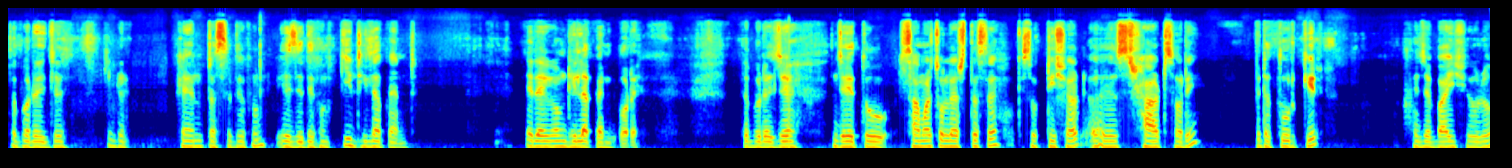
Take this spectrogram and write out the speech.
তারপরে এই যে প্যান্ট আছে দেখুন। এই যে দেখুন কি ঢিলা প্যান্ট এটা একদম ঢিলা প্যান্ট পরে। তারপরে যে যেহেতু সামার চলে আসতেছে, কিছু টি শার্ট শার্ট সরি এটা তুর্কির। এই যে বাইশ ইউরো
